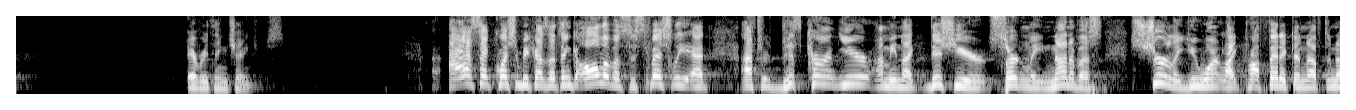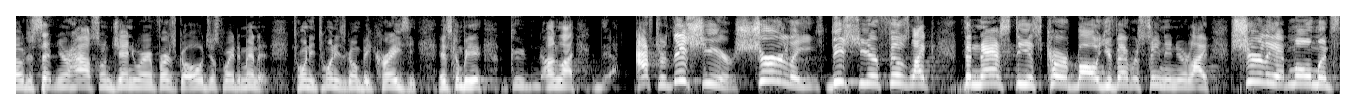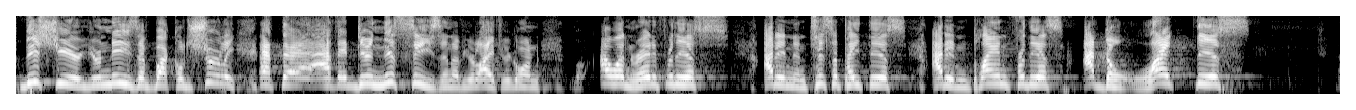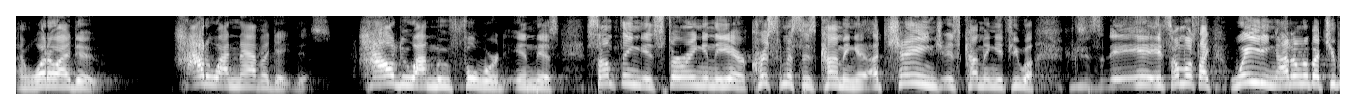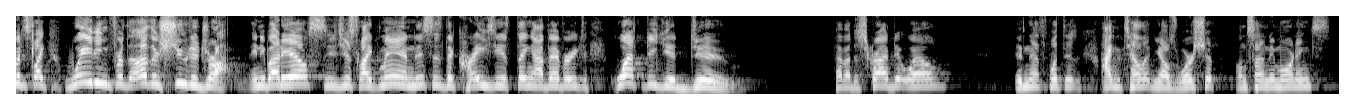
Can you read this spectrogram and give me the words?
everything changes. I ask that question because I think all of us, especially at after this current year, I mean, like this year, certainly none of us, surely you weren't like prophetic enough to know to sit in your house on January 1st, go, oh, just wait a minute. 2020 is going to be crazy. It's going to be unlike. After this year, surely this year feels like the nastiest curveball you've ever seen in your life. Surely at moments this year, your knees have buckled. Surely at the, at the during this season of your life, you're going, I wasn't ready for this. I didn't anticipate this. I didn't plan for this. I don't like this. And what do I do? How do I navigate this? How do I move forward in this? Something is stirring in the air. Christmas is coming. A change is coming, if you will. It's almost like waiting. I don't know about you, but it's like waiting for the other shoe to drop. Anybody else? It's just like, man, this is the craziest thing I've ever. What do you do? Have I described it well? Isn't that what this? I can tell it in y'all's worship on Sunday mornings.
